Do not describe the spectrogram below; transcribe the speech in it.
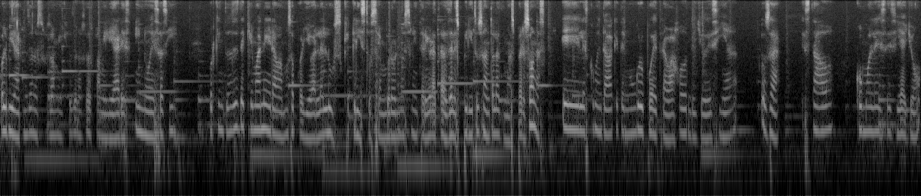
olvidarnos de nuestros amigos, de nuestros familiares. Y no es así porque entonces de qué manera vamos a poder llevar la luz que Cristo sembró en nuestro interior a través del Espíritu Santo a las demás personas. Eh, les comentaba que tengo un grupo de trabajo donde yo decía, o sea, he estado, como les decía yo,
